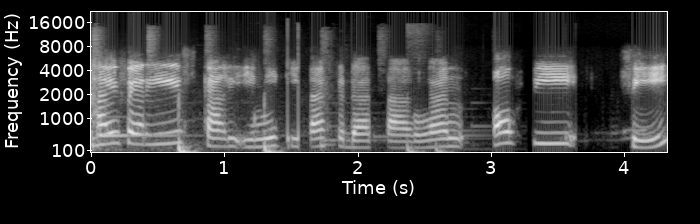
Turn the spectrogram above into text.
Hai Feris, kali ini kita kedatangan Ovi V,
